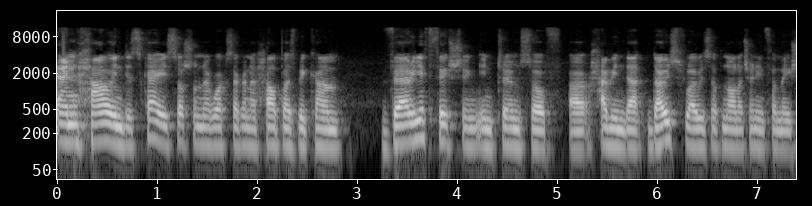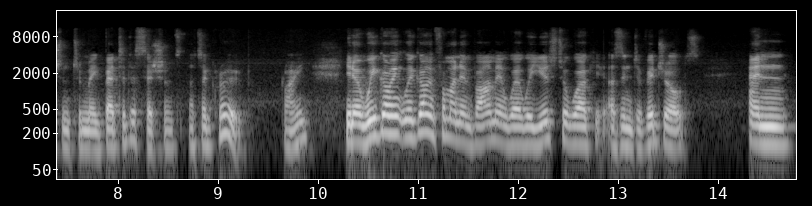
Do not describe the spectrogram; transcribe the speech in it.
And how in this case social networks are going to help us become very efficient in terms of uh, having that those flows of knowledge and information to make better decisions as a group, right? You know, we're going we're going from an environment where we used to work as individuals, and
